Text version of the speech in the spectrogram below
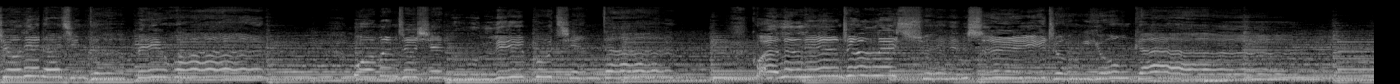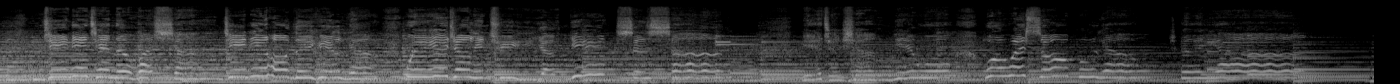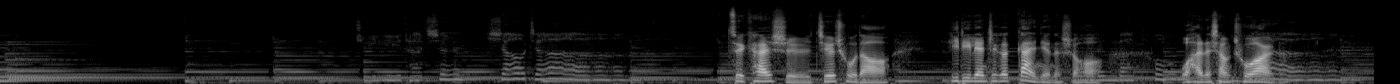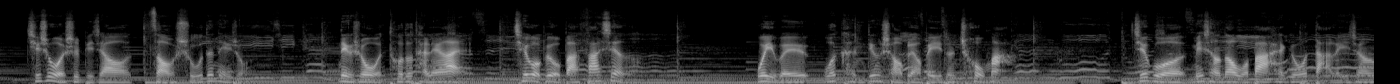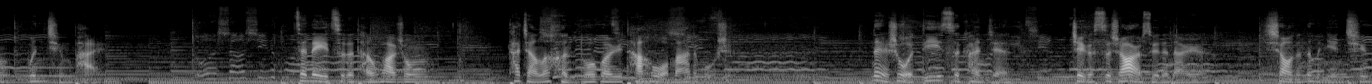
修最开始接触到异地恋这个概念的时候，我还在上初二呢。其实我是比较早熟的那种，那个时候我偷偷谈恋爱，结果被我爸发现了。我以为我肯定少不了被一顿臭骂，结果没想到我爸还给我打了一张温情牌。在那一次的谈话中，他讲了很多关于他和我妈的故事。那也是我第一次看见这个四十二岁的男人笑得那么年轻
